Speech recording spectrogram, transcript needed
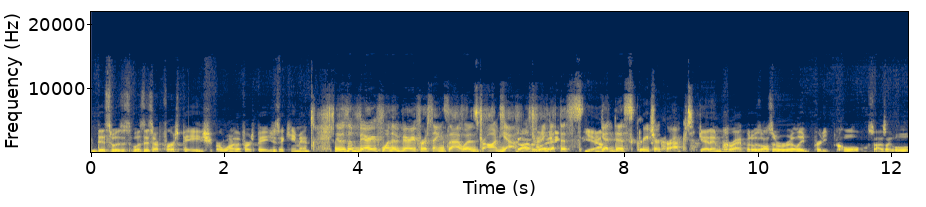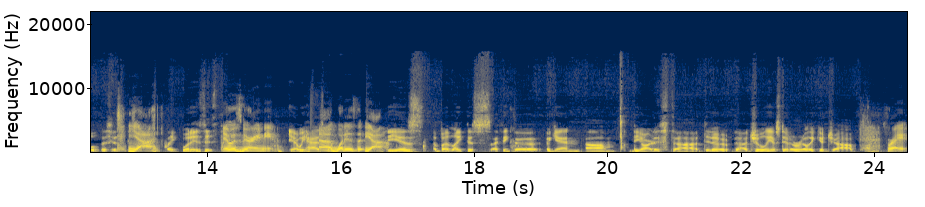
this was was this our first page or one of the first pages that came in? It was a very one of the very first things that was drawn. Yeah, I was trying to get this Yeah. get this creature correct. Get him correct, but it was also really pretty cool. So I was like, "Ooh, this is Yeah, like what is this?" it was very neat. Yeah, we had Uh, what is it? Yeah, ideas, but like this, I think the again, um, the artist uh, did a uh, Julius did a really good job. On, right.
